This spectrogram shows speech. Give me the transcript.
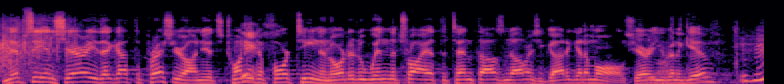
Nipsey and Sherry, they got the pressure on you. It's 20 to 14. In order to win the try at the $10,000, you got to get them all. Sherry, you going to give? Mm-hmm.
